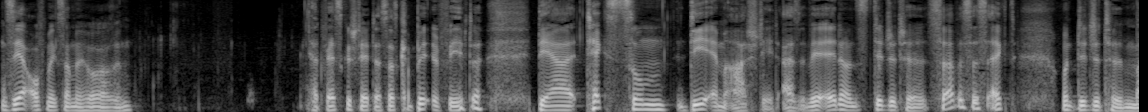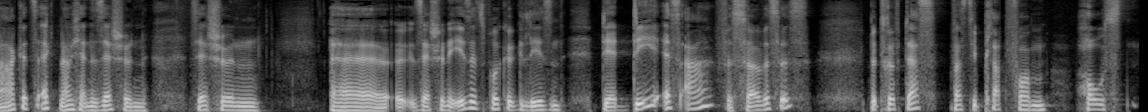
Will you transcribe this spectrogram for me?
sehr aufmerksame Hörerin hat festgestellt, dass das Kapitel fehlte. Der Text zum DMA steht. Also wir erinnern uns Digital Services Act und Digital Markets Act. Da habe ich eine sehr schöne, sehr schönen, äh, sehr schöne Eselsbrücke gelesen. Der DSA für Services betrifft das, was die Plattformen hosten.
